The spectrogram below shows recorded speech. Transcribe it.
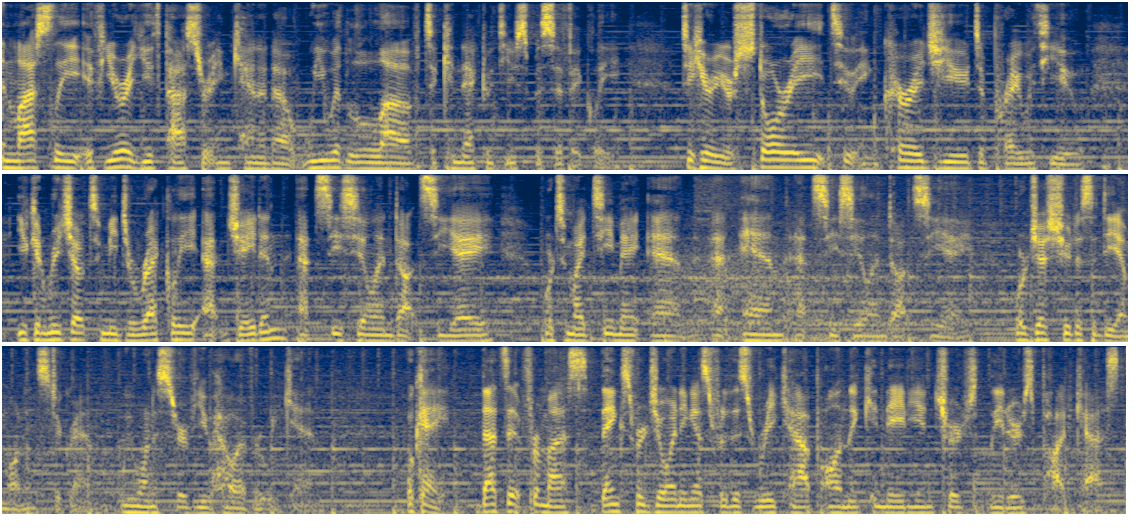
And lastly, if you're a youth pastor in Canada, we would love to connect with you specifically, to hear your story, to encourage you, to pray with you. You can reach out to me directly at jaden at ccln.ca or to my teammate Anne at anne at ccln.ca or just shoot us a DM on Instagram. We want to serve you however we can. Okay, that's it from us. Thanks for joining us for this recap on the Canadian Church Leaders Podcast.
